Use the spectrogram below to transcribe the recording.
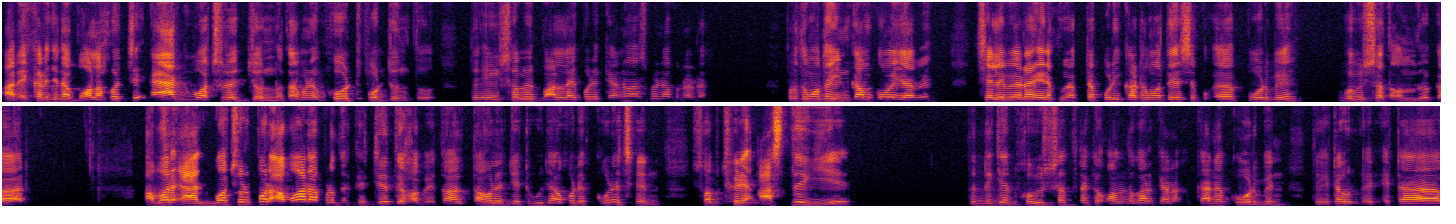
আর এখানে যেটা বলা হচ্ছে এক বছরের জন্য, তার মানে ভোট পর্যন্ত। তো এইসবের পাল্লায় পরে কেন আসবেন আপনারা? প্রথমত ইনকাম কমে যাবে, ছেলেমেয়েরা এরকম একটা পরিকাঠামোতে এসে পড়বে, ভবিষ্যৎ অন্ধকার। আবার এক বছর পর আবার আপনাদেরকে যেতে হবে। তাহলে যেটুকু যা ওখানে করেছেন, সব ছেড়ে আসতে গিয়ে তো নিজের ভবিষ্যৎটাকে অন্ধকার কেন কেন করবেন? তো এটাও, এটা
